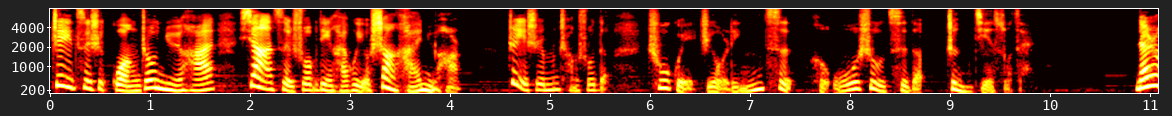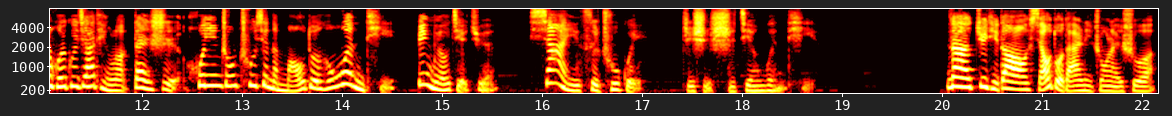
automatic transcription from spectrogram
这次是广州女孩，下次说不定还会有上海女孩。这也是人们常说的出轨只有零次和无数次的症结所在。男人回归家庭了，但是婚姻中出现的矛盾和问题并没有解决，下一次出轨。只是时间问题。那具体到小朵的案例中来说，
